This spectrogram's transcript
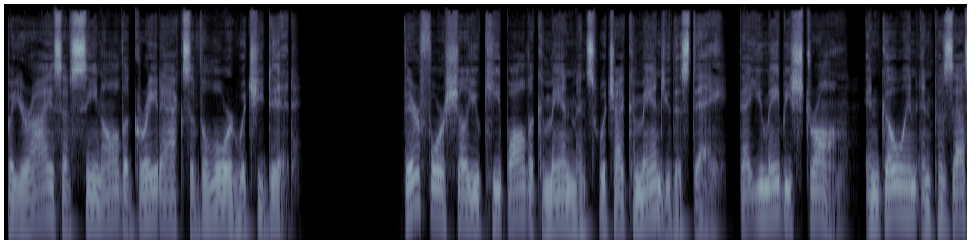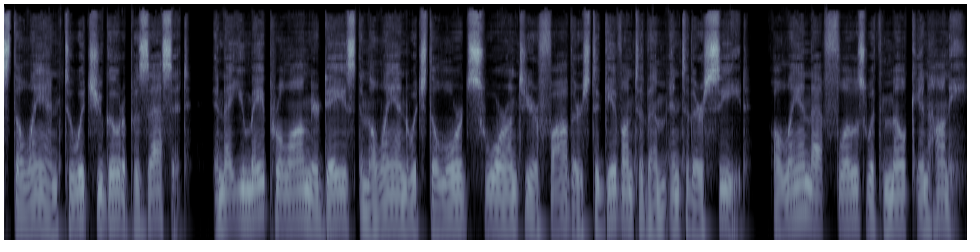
But your eyes have seen all the great acts of the Lord which he did. Therefore shall you keep all the commandments which I command you this day, that you may be strong, and go in and possess the land to which you go to possess it, and that you may prolong your days in the land which the Lord swore unto your fathers to give unto them and to their seed, a land that flows with milk and honey.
